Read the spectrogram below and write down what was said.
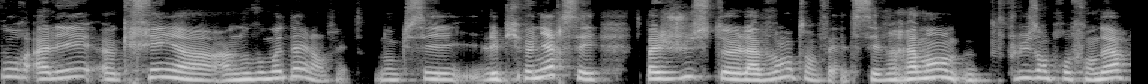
pour aller euh, créer un, nouveau modèle, en fait. Donc, c'est les pionnières, c'est pas juste la vente, en fait. C'est vraiment plus en profondeur.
